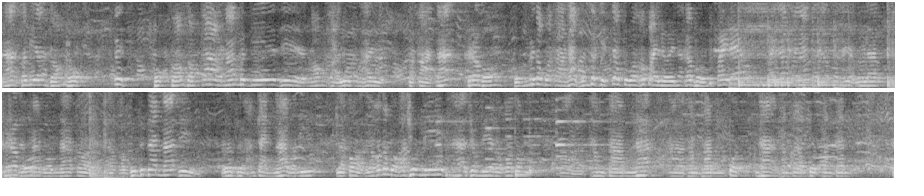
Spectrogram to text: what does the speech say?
นะฮะทะเบียน 26เอ้ย6229 นะ เมื่อกี้ที่น้องถ่ายรูปมาให้ประกาศนะครับผมผมไม่ต้องประกาศถ้าผมสะกิดเจ้าตัวเข้าไปเลยนะครับผมไปแล้วไปแล้วไปแล้วไปแล้วขยับรถแล้วครับผมครับผมนะก็ขอบคุณทุกท่านนะที่ร่สนานกันนะวันนี้แล้วก็เราก็ต้องบอกว่าช่วงนี้นะฮะช่วงนี้เราก็ต้องทำตามนะฮะทำตามกฎนะฮะทำตามกฎทำกัน ก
